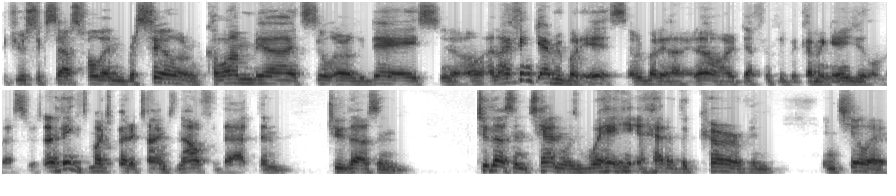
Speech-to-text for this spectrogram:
if you're successful in Brazil or in Colombia, it's still early days, you know. And I think everybody is. Everybody that I know are definitely becoming angel investors. And I think it's much better times now for that than 2000, 2010 was way ahead of the curve in, in Chile.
